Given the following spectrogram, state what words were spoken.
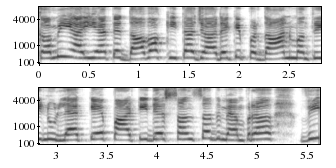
ਕਮੀ ਆਈ ਹੈ ਤੇ ਦਾਵਾ ਕੀਤਾ ਜਾ ਰਿਹਾ ਕਿ ਪ੍ਰਧਾਨ ਮੰਤਰੀ ਨੂੰ ਲੈ ਕੇ ਪਾਰਟੀ ਦੇ ਸੰਸਦ ਮੈਂਬਰ ਵੀ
